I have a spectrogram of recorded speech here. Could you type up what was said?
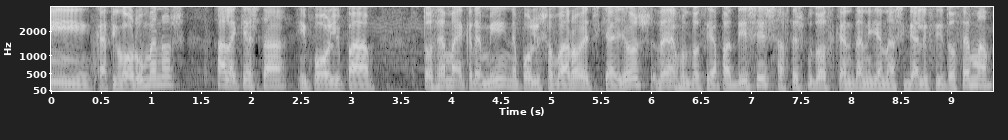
ή κατηγορούμενος, αλλά και στα υπόλοιπα. Το θέμα εκρεμεί, είναι πολύ σοβαρό έτσι κι αλλιώς. Δεν έχουν δοθεί απαντήσεις. Αυτές που δόθηκαν ήταν για να συγκαλυφθεί το θέμα.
